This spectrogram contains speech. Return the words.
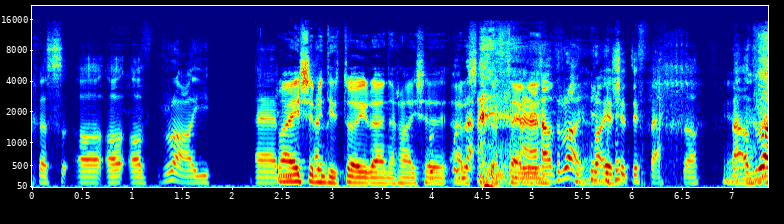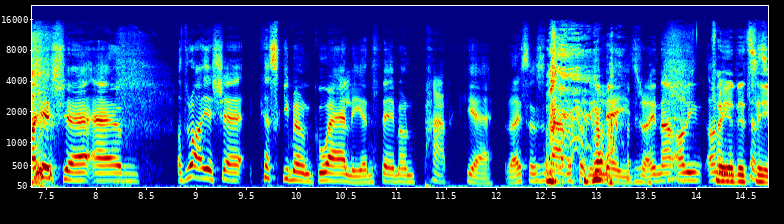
achos oedd rai... Um, rai eisiau mynd i'r dwyrain a rai eisiau aros gyda'r thewi. Oedd rai, rai eisiau defecto. Yeah. Na, oedd rai eisiau... Um, oedd rai eisiau cysgu mewn gwely yn lle mewn parciau, right? So, na beth o'n i'n neud, right? Na, o'n i'n Pwy oedd ti?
